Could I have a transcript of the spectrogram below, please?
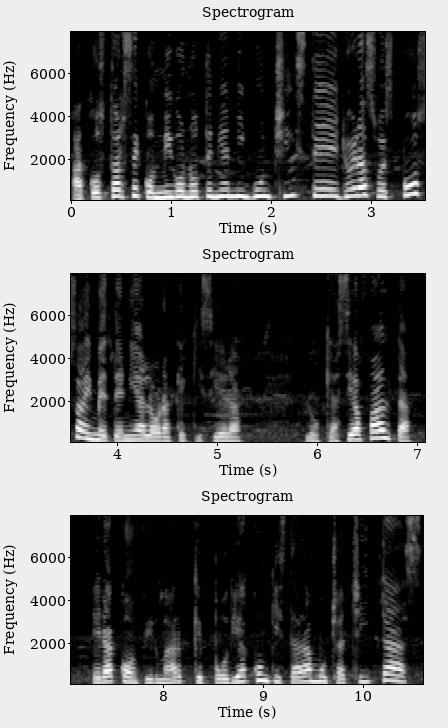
Acostarse conmigo no tenía ningún chiste, yo era su esposa y me tenía a la hora que quisiera. Lo que hacía falta era confirmar que podía conquistar a muchachitas.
